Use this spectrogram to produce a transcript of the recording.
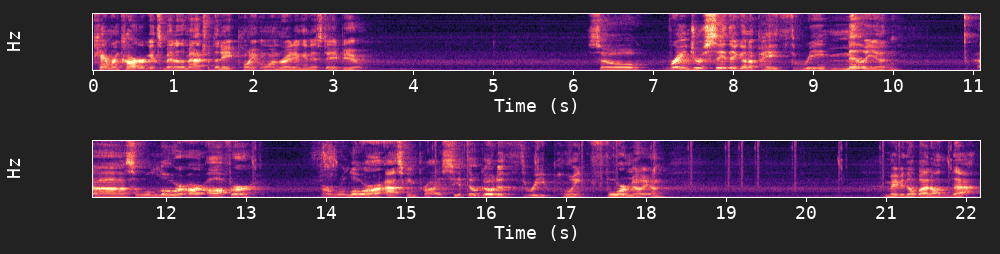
Cameron Carter gets man of the match with an 8.1 rating in his debut. So Rangers say they're going to pay three million. Uh, so we'll lower our offer, or we'll lower our asking price. See if they'll go to 3.4 million. Maybe they'll bite on that.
